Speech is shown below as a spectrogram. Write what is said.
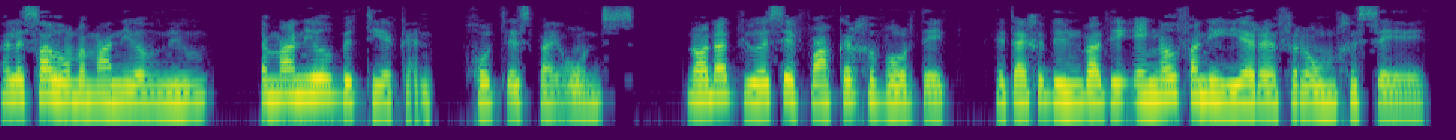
Hulle sal om Emmanuel noem, Emmanuel beteken, God is bij ons. Nadat Josef wakker geword het, het hy gedoen wat die engel van die Heere vir hom gesê het.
